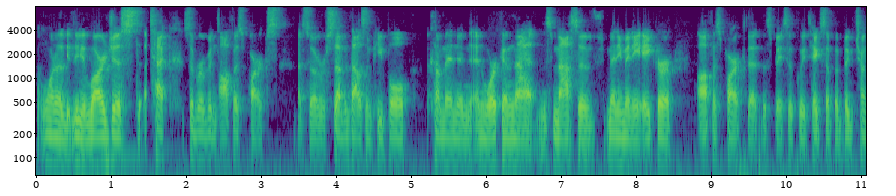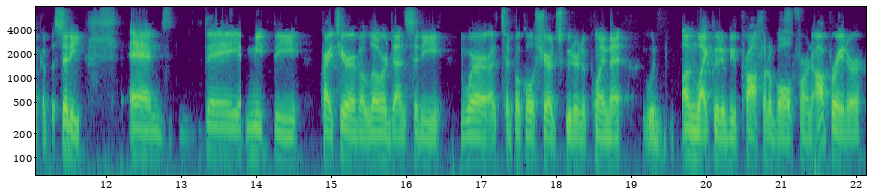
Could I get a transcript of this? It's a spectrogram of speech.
one of the largest tech suburban office parks. So over 7,000 people come in and, and work in that this massive, many, many acre office park that this basically takes up a big chunk of the city. And they meet the criteria of a lower density where a typical shared scooter deployment would unlikely to be profitable for an operator.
